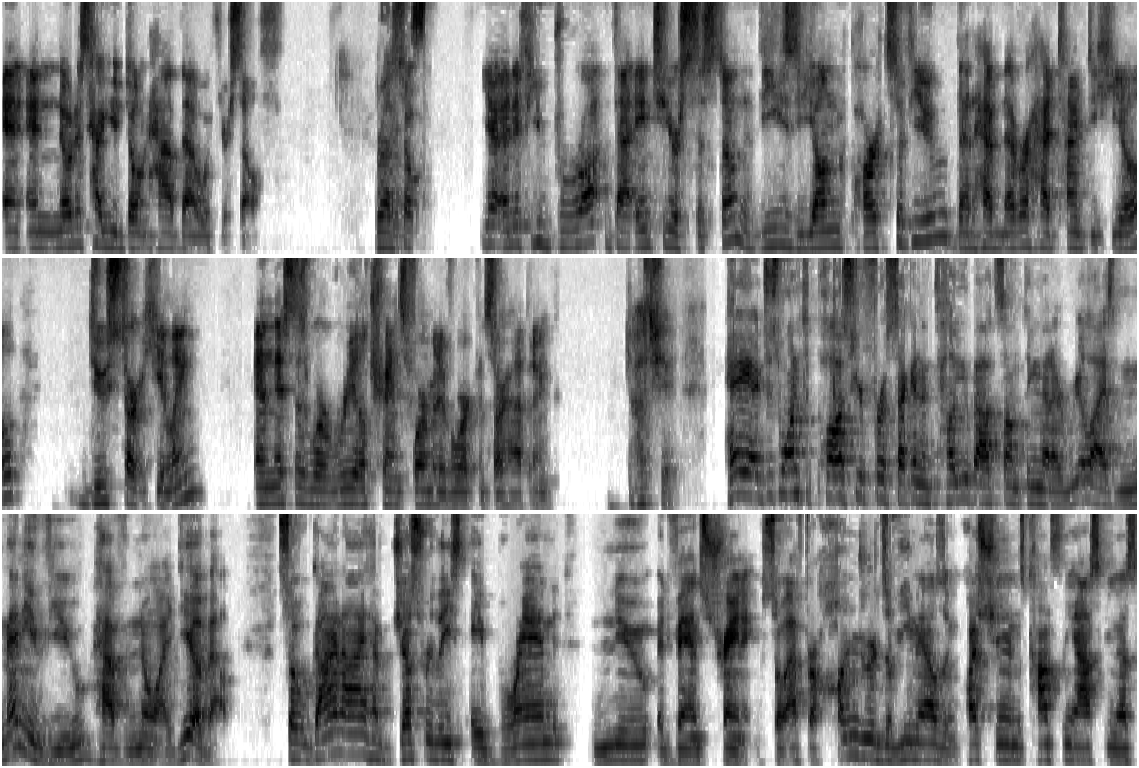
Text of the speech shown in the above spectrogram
and and notice how you don't have that with yourself Right. So yeah, and if you brought that into your system, these young parts of you that have never had time to heal do start healing. And this is where real transformative work can start happening. Gotcha. Hey, I just wanted to pause here for a second and tell you about something that I realize many of you have no idea about. So, Guy and I have just released a brand new advanced training. So, after hundreds of emails and questions constantly asking us,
